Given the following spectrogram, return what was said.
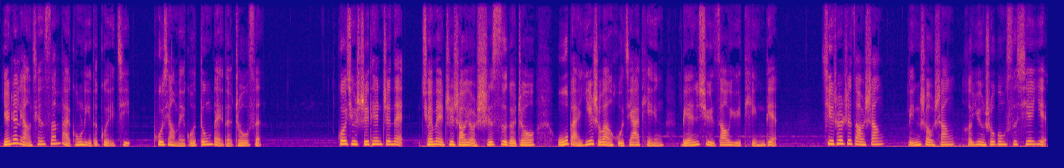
沿着两千三百公里的轨迹扑向美国东北的州份。过去十天之内，全美至少有十四个州五百一十万户家庭连续遭遇停电。汽车制造商、零售商和运输公司歇业，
